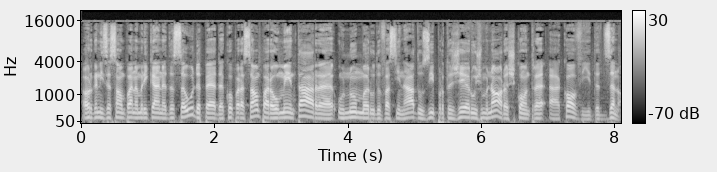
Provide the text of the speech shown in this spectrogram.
A Organização Pan-Americana da Saúde pede a cooperação para aumentar eh, o número de vacinados e proteger os menores contra a Covid-19.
